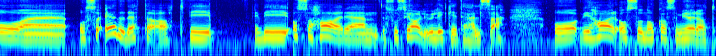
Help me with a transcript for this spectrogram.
og, og så er det dette at vi vi også har eh, sosial ulikhet i helse. Og vi har også noe som gjør at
